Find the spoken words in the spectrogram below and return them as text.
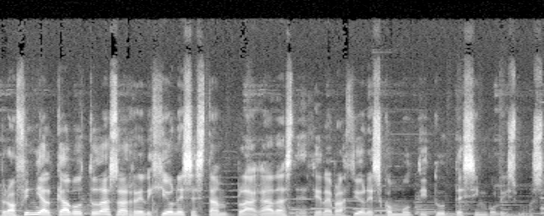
Pero al fin y al cabo todas las religiones están plagadas de celebraciones con multitud de simbolismos.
